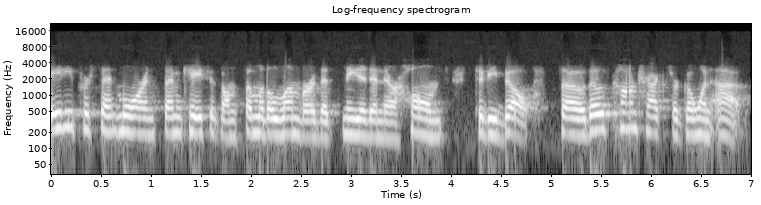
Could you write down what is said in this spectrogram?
80% more in some cases on some of the lumber that's needed in their homes to be built. So those contracts are going up.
